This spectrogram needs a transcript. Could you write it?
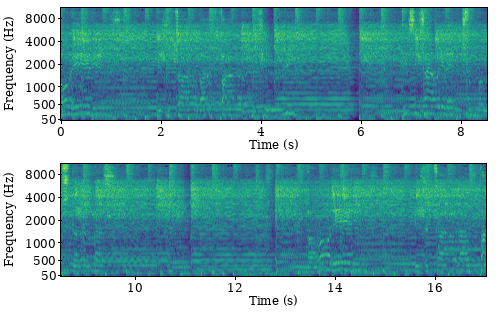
All it is is a trial by. A trial of fire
